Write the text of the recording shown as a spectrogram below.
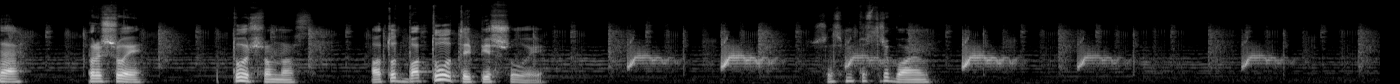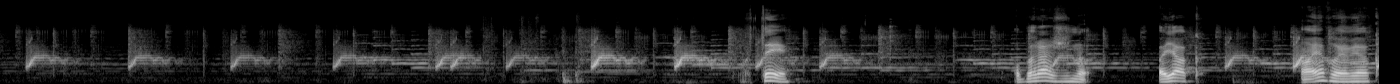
Все. Пройшли. Тут що в нас? А тут батути пішли. Щось ми пострибаємо. Ух ти. Обережно. А як? А я поняв як.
